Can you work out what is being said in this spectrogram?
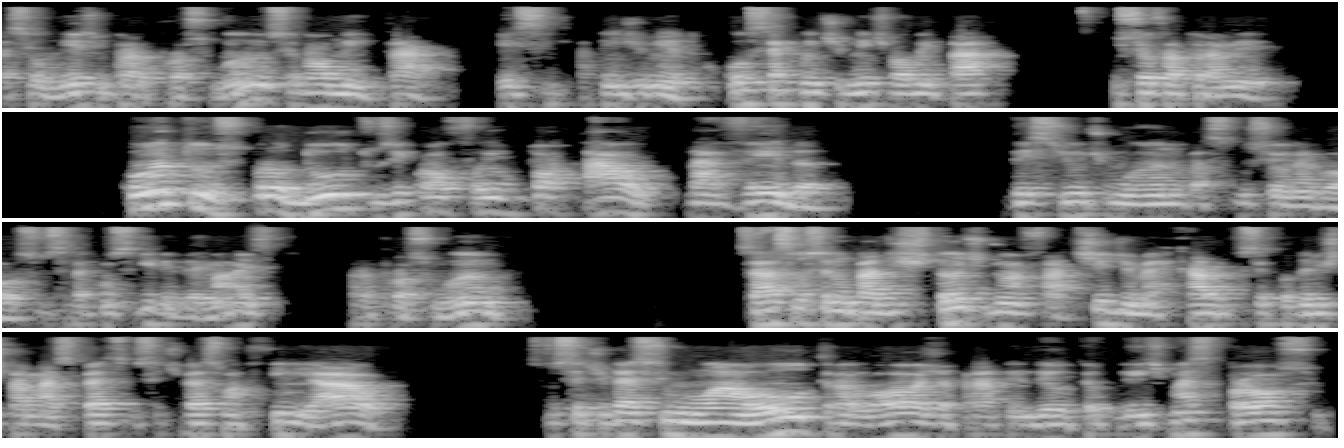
Vai ser o mesmo para o próximo ano você vai aumentar esse atendimento? Consequentemente, vai aumentar o seu faturamento? Quantos produtos e qual foi o total da venda desse último ano do seu negócio? Você vai conseguir vender mais para o próximo ano? Sabe se você não está distante de uma fatia de mercado que você poderia estar mais perto se você tivesse uma filial, se você tivesse uma outra loja para atender o teu cliente mais próximo?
